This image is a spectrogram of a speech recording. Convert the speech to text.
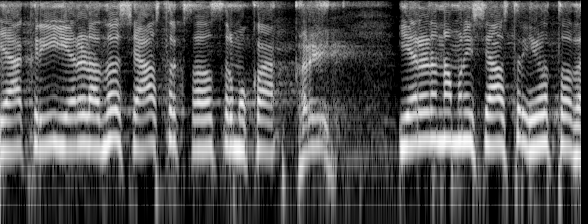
ಯಾಕ್ರಿ? ಎರಡು ಅಂದ್ರೆ ಶಾಸ್ತ್ರಕ್ಕೆ ಸಹಸ್ರ ಮುಖ ಐತಿ ಎರಡು ನಮೂನಿ ಶಾಸ್ತ್ರ ಹೇಳ್ತದ.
